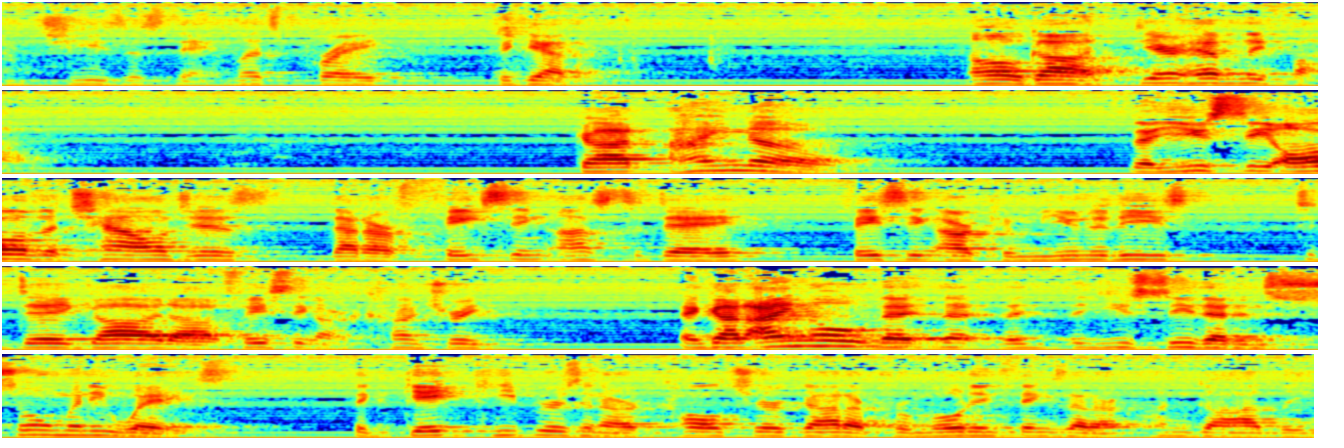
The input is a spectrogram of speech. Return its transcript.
In Jesus' name. Let's pray together. Oh, God, dear Heavenly Father, God, I know that you see all of the challenges that are facing us today, facing our communities today, God, uh, facing our country. And God, I know that, that, that, you see that in so many ways. The gatekeepers in our culture, God, are promoting things that are ungodly,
